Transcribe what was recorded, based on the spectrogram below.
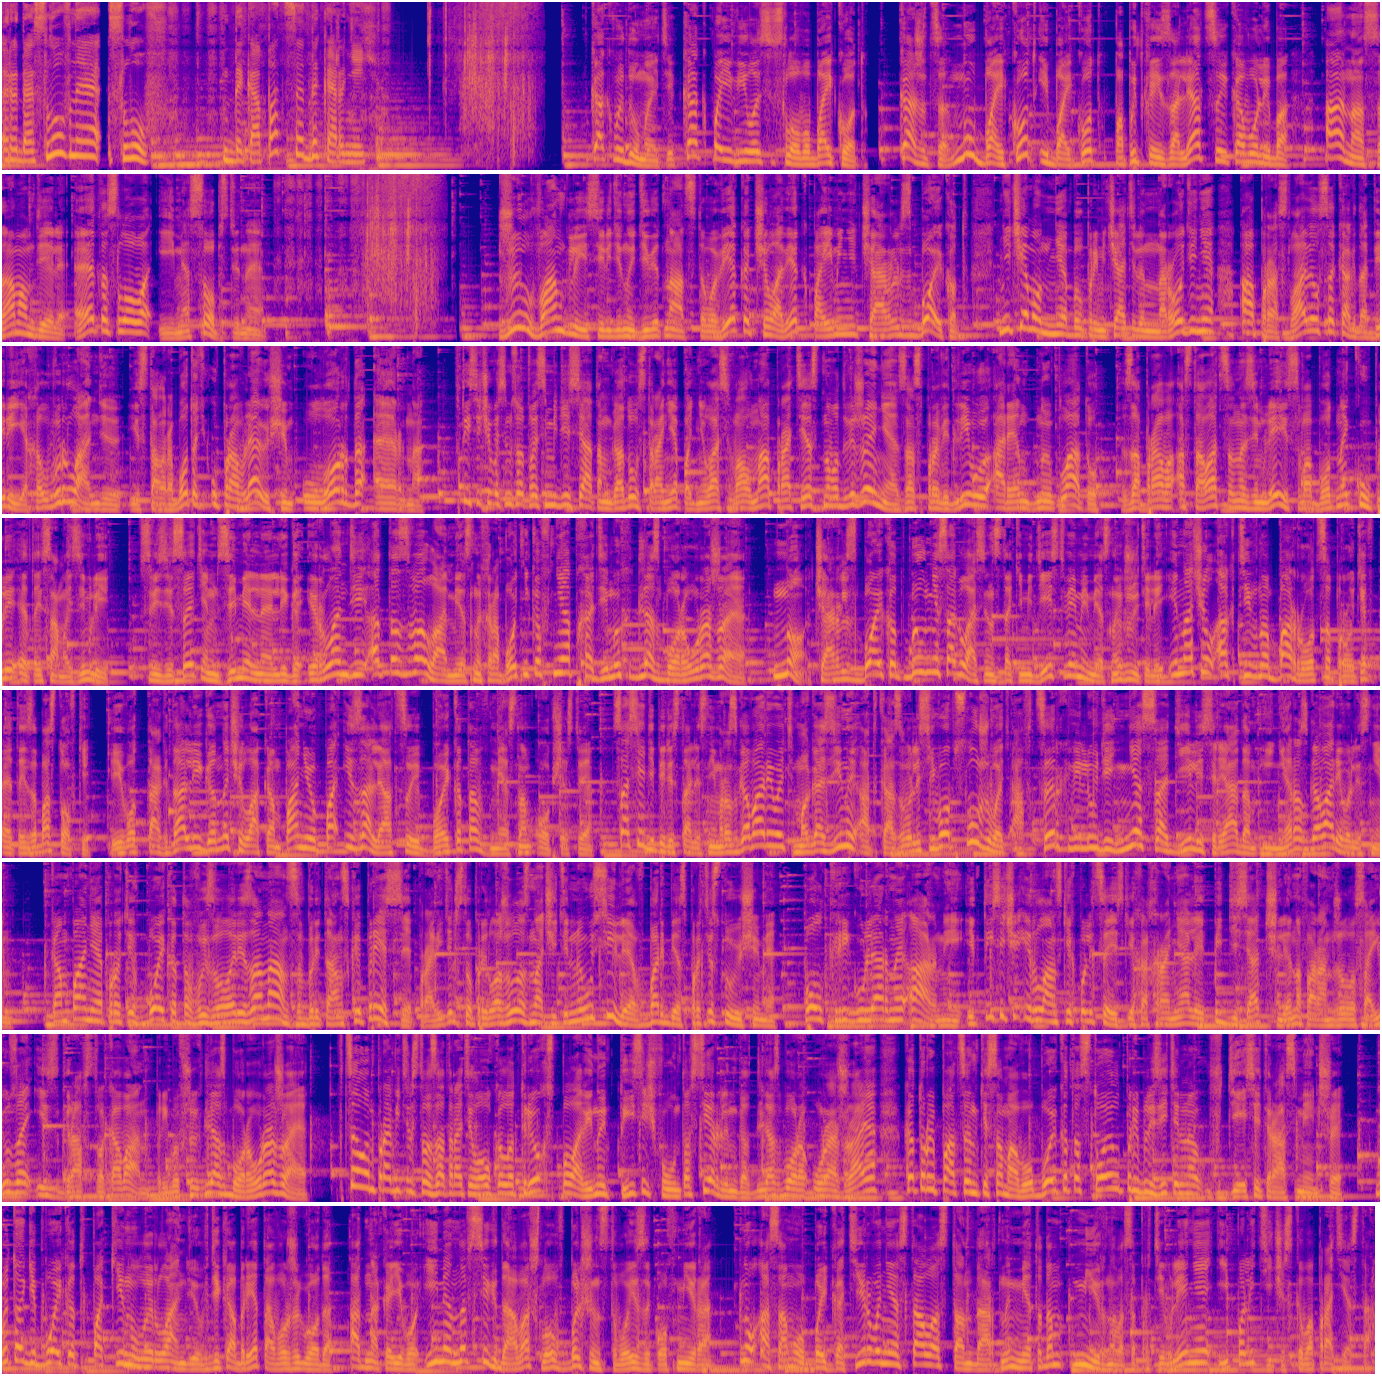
Родословное слов. Докопаться до корней. Как вы думаете, как появилось слово «бойкот»? Кажется, ну бойкот и бойкот, попытка изоляции кого-либо, а на самом деле это слово имя собственное. Жил в Англии середины 19 века человек по имени Чарльз Бойкот. Ничем он не был примечателен на родине, а прославился, когда переехал в Ирландию и стал работать управляющим у лорда Эрна. В 1880 году в стране поднялась волна протестного движения за справедливую арендную плату, за право оставаться на земле и свободной купли этой самой земли. В связи с этим Земельная лига Ирландии отозвала местных работников, необходимых для сбора урожая. Но Чарльз Бойкот был не согласен с такими действиями местных жителей и начал активно бороться против этой забастовки. И вот тогда Лига начала кампанию по изоляции Бойкота в местном обществе. Соседи перестали с ним разговаривать, магазины отказывались его обслуживать, а в церкви люди не садились рядом и не разговаривали с ним. Кампания против бойкота вызвала резонанс в британской прессе. Правительство приложило значительные усилия в борьбе с протестующими. Полк регулярной армии и тысячи ирландских полицейских охраняли 50 членов Оранжевого союза из графства Каван, прибывших для сбора урожая. В целом правительство затратило около трех с половиной тысяч фунтов стерлингов для сбора урожая, который по оценке самого бойкота стоил приблизительно в 10 раз меньше. В итоге бойкот покинул Ирландию в декабре того же года, однако его имя навсегда вошло в большинство языков мира. Ну а само бойкотирование стало стандартным методом мирного сопротивления и политического протеста.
